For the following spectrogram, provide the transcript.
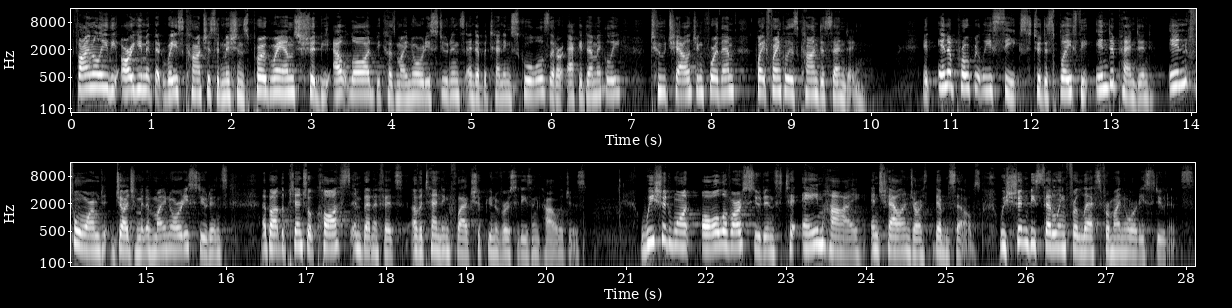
Finally, the argument that race conscious admissions programs should be outlawed because minority students end up attending schools that are academically too challenging for them, quite frankly, is condescending. It inappropriately seeks to displace the independent, informed judgment of minority students about the potential costs and benefits of attending flagship universities and colleges. We should want all of our students to aim high and challenge our, themselves. We shouldn't be settling for less for minority students.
